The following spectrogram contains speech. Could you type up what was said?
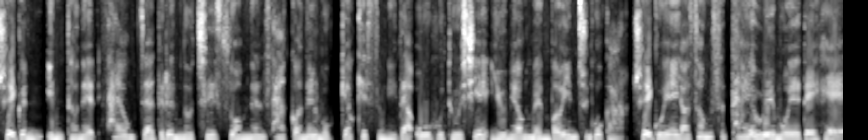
최근 인터넷 사용자들은 놓칠 수 없는 사건을 목격했습니다. 오후 2시에 유명 멤버인 준호가 최고의 여성 스타의 외모에 대해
